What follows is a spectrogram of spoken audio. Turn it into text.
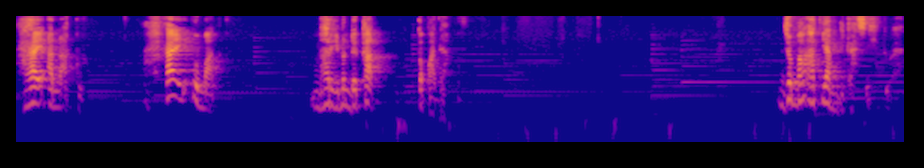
Hai anakku, hai umatku, mari mendekat kepadaku. Jemaat yang dikasih Tuhan.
